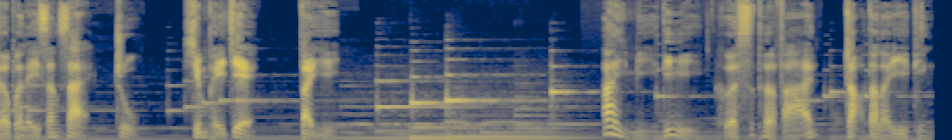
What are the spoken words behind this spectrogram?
德普雷桑塞著。邢培建翻译。艾米丽和斯特凡找到了一顶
